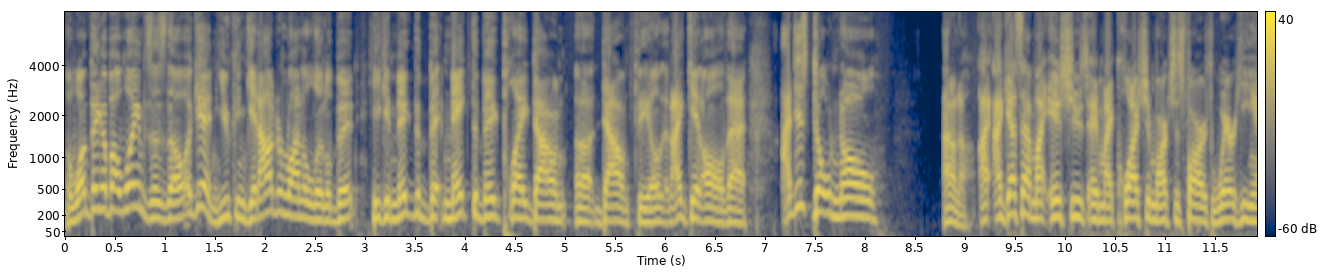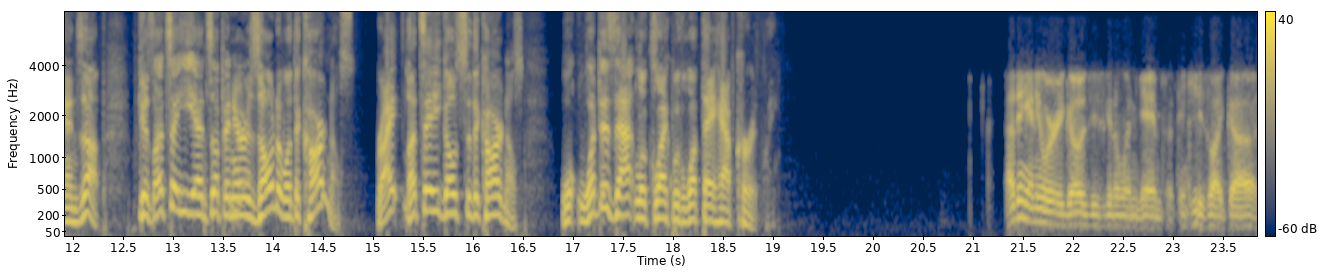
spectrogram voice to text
The one thing about Williams is though, again, you can get out and run a little bit. He can make the make the big play down uh, downfield, and I get all of that. I just don't know. I don't know. I, I guess I have my issues and my question marks as far as where he ends up. Because let's say he ends up in Arizona with the Cardinals, right? Let's say he goes to the Cardinals. Wh- what does that look like with what they have currently? I think anywhere he goes, he's going to win games. I think he's like, uh,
